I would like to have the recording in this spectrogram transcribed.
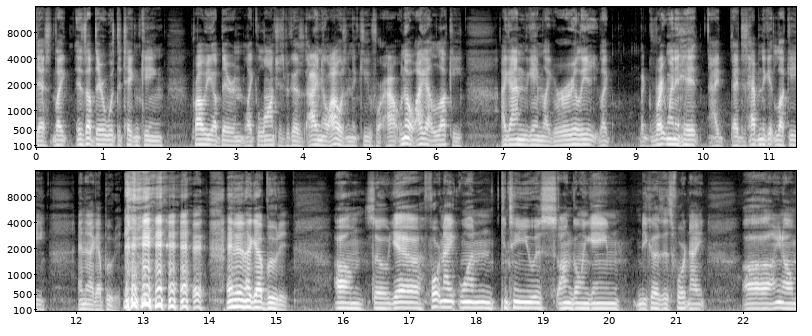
Des- like it's up there with the Taken King, probably up there in like launches because I know I was in the queue for out. No, I got lucky. I got in the game like really like like right when it hit. I I just happened to get lucky, and then I got booted. and then I got booted. Um. So yeah, Fortnite won continuous ongoing game because it's Fortnite. Uh, you know,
